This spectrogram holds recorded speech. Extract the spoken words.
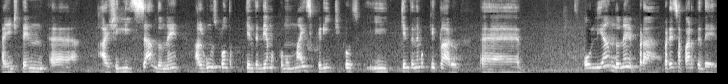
a gente tem é, agilizado, né? Alguns pontos que entendíamos como mais críticos e que entendemos que, claro, é, olhando né, para essa parte de,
